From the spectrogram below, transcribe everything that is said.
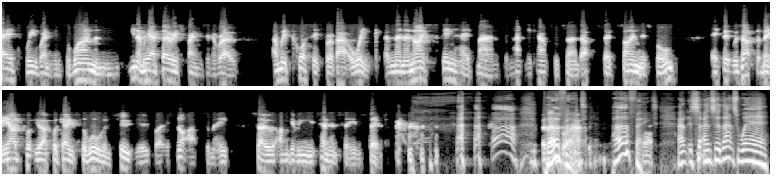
Ted, we went into one, and you know we had various friends in a row, and we squatted for about a week, and then a nice skinhead man from Hackney Council turned up, said, "Sign this form." If it was up to me, I'd put you up against the wall and shoot you, but it's not up to me. So I'm giving you tenancy instead. Perfect. Perfect. And so, and so that's where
